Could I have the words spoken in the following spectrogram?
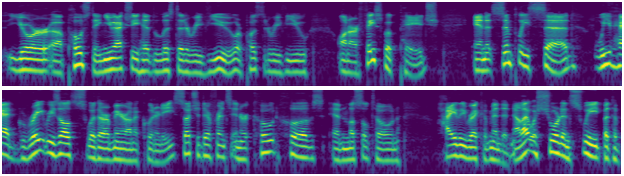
your uh, posting. You actually had listed a review or posted a review on our Facebook page. And it simply said, We've had great results with our mare on Equinety. Such a difference in her coat, hooves, and muscle tone. Highly recommended. Now, that was short and sweet, but the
